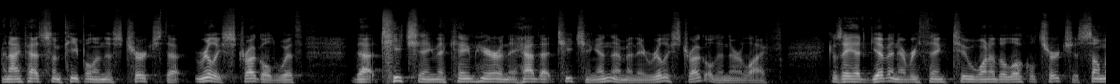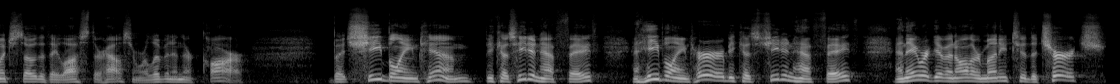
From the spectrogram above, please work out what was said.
And I've had some people in this church that really struggled with that teaching. They came here and they had that teaching in them and they really struggled in their life because they had given everything to one of the local churches, so much so that they lost their house and were living in their car. But she blamed him because he didn't have faith, and he blamed her because she didn't have faith, and they were giving all their money to the church,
